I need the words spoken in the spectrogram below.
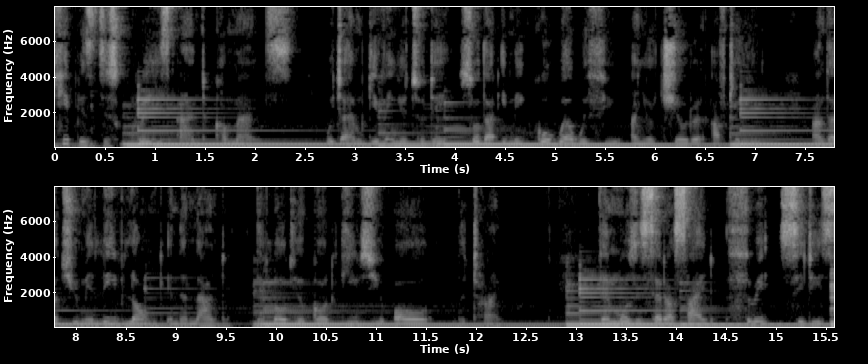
Keep his decrees and commands, which I am giving you today, so that it may go well with you and your children after you, and that you may live long in the land the Lord your God gives you all the time. Then Moses set aside three cities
